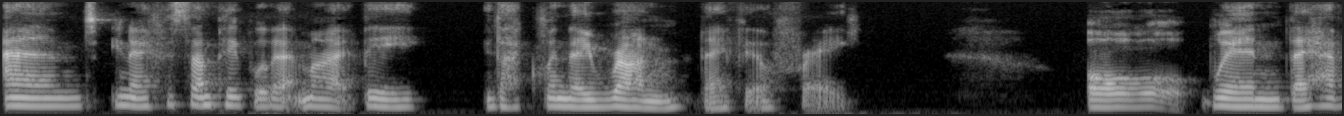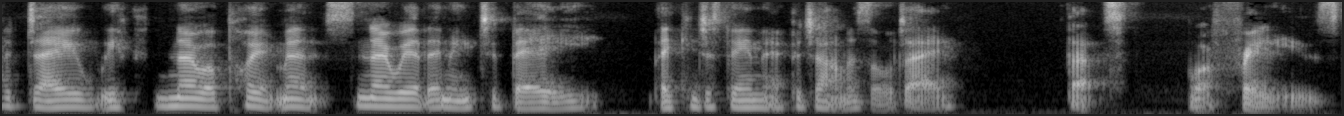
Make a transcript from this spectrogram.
And, you know, for some people, that might be like when they run, they feel free. Or when they have a day with no appointments, nowhere they need to be, they can just be in their pajamas all day. That's what free is.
